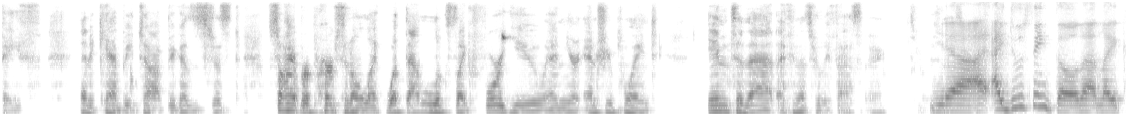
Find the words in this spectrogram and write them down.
faith and it can't be taught because it's just so hyper personal, like what that looks like for you and your entry point into that. I think that's really fascinating. Really Yeah, I, I do think though that like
